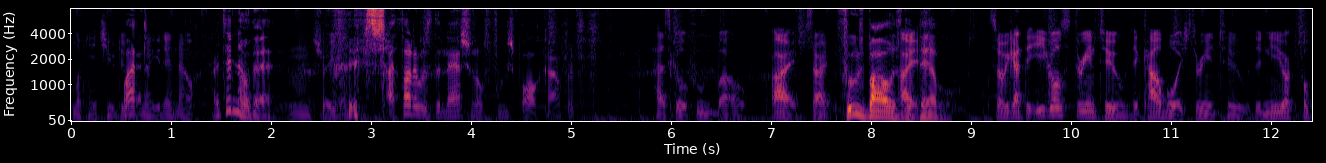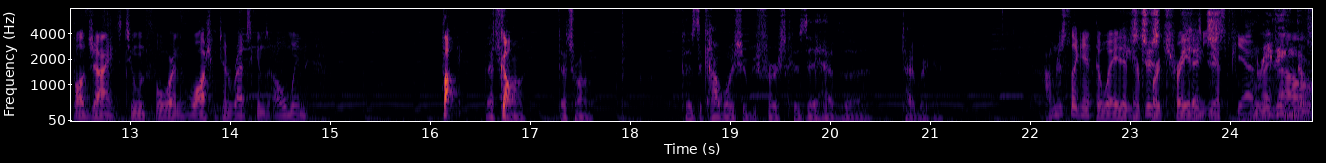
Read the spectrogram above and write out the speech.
I'm looking at you, Duke. I What? know you didn't know. I did know that. Mm, sure you did. I thought it was the National Foosball Conference. Let's go foosball. All right, sorry. Foosball is the Alright. devil. So we got the Eagles three and two, the Cowboys three and two, the New York Football Giants two and four, and the Washington Redskins zero and five. That's Go. wrong. That's wrong. Because the Cowboys should be first because they have the tiebreaker. I'm just looking at the way that He's they're just- portrayed on he's just ESPN right reading the now. re-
